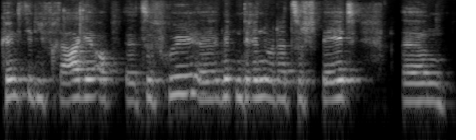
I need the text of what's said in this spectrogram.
könnte ich dir die Frage, ob äh, zu früh, äh, mittendrin oder zu spät, ähm,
